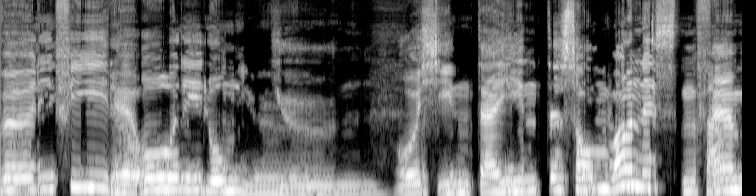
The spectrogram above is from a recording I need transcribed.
vært i fire år i romjul, og kjent ei jinte som var nesten fem.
